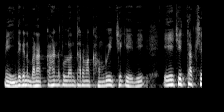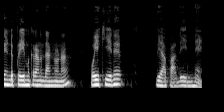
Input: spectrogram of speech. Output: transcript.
මේ ඉඳගෙන බණක් අහන්න පුළුවන් තරමක් හම්බ වෙච්ච එකේදී ඒ චිත්තක්ෂණයට ප්‍රේම කරන දන්නවනම් ඔය කියන ව්‍යාපාදේ නැහැ.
